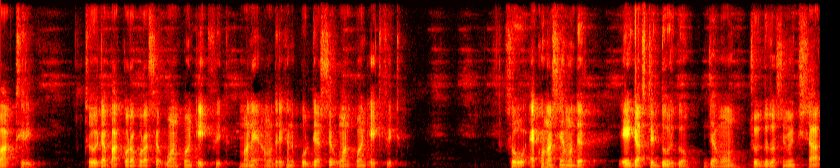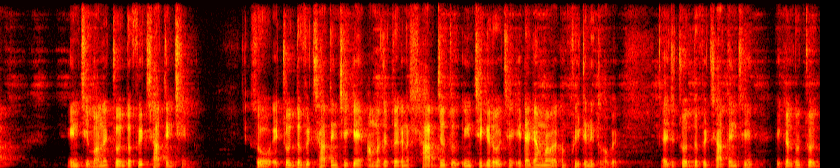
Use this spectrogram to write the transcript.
ভাগ থ্রি সো এটা ভাগ করার পর আসে ওয়ান পয়েন্ট এইট ফিট মানে আমাদের এখানে পরিধি আসছে one point eight feet so এখন আসি আমাদের এই গাছটির দৈর্ঘ্য, যেমন চোদ্দ দশমিক সাত ইঞ্চি মানে চোদ্দ ফিট সাত ইঞ্চি। সো এই চোদ্দ ফিট সাত ইঞ্চিকে আমরা যেহেতু এখানে সাত যেহেতু ইঞ্চিকে রয়েছে, এটাকে আমরা এখন ফিটে নিতে হবে। এই যে চোদ্দ ফিট সাত ইঞ্চি ইকুয়াল টু চোদ্দ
